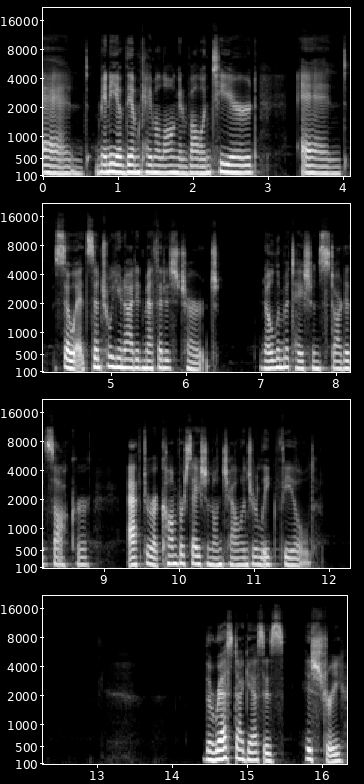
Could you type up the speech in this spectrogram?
and many of them came along and volunteered. And so at Central United Methodist Church, No Limitations started soccer after a conversation on Challenger League Field. The rest, I guess, is history,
